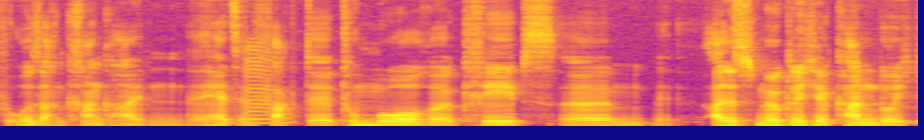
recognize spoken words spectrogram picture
verursachen Krankheiten, Herzinfarkte, mhm. Tumore, Krebs, ähm, alles Mögliche kann durch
